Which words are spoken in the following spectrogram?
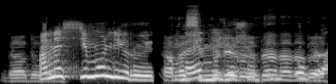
Да, да, Она да. симулирует. Она симулирует. Да, да, да, да.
